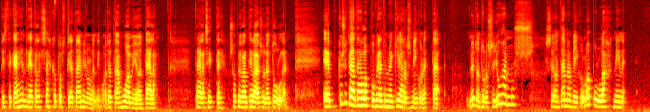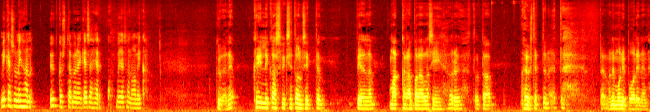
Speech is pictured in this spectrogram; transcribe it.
pistäkää Henrietalle sähköpostia tai minulle, niin otetaan huomioon täällä täällä sitten sopivan tilaisuuden tullen. E, kysytään tähän loppuun vielä tämmöinen kierros, niin kuin, että nyt on tulossa juhannus, se on tämän viikon lopulla, niin mikä on ihan ykkös tämmöinen kesäherkku? Mitä sanoo Mika? Kyllä ne grillikasvikset on sitten pienellä makkaranpalalla tota, höystettynä, että tämmöinen monipuolinen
